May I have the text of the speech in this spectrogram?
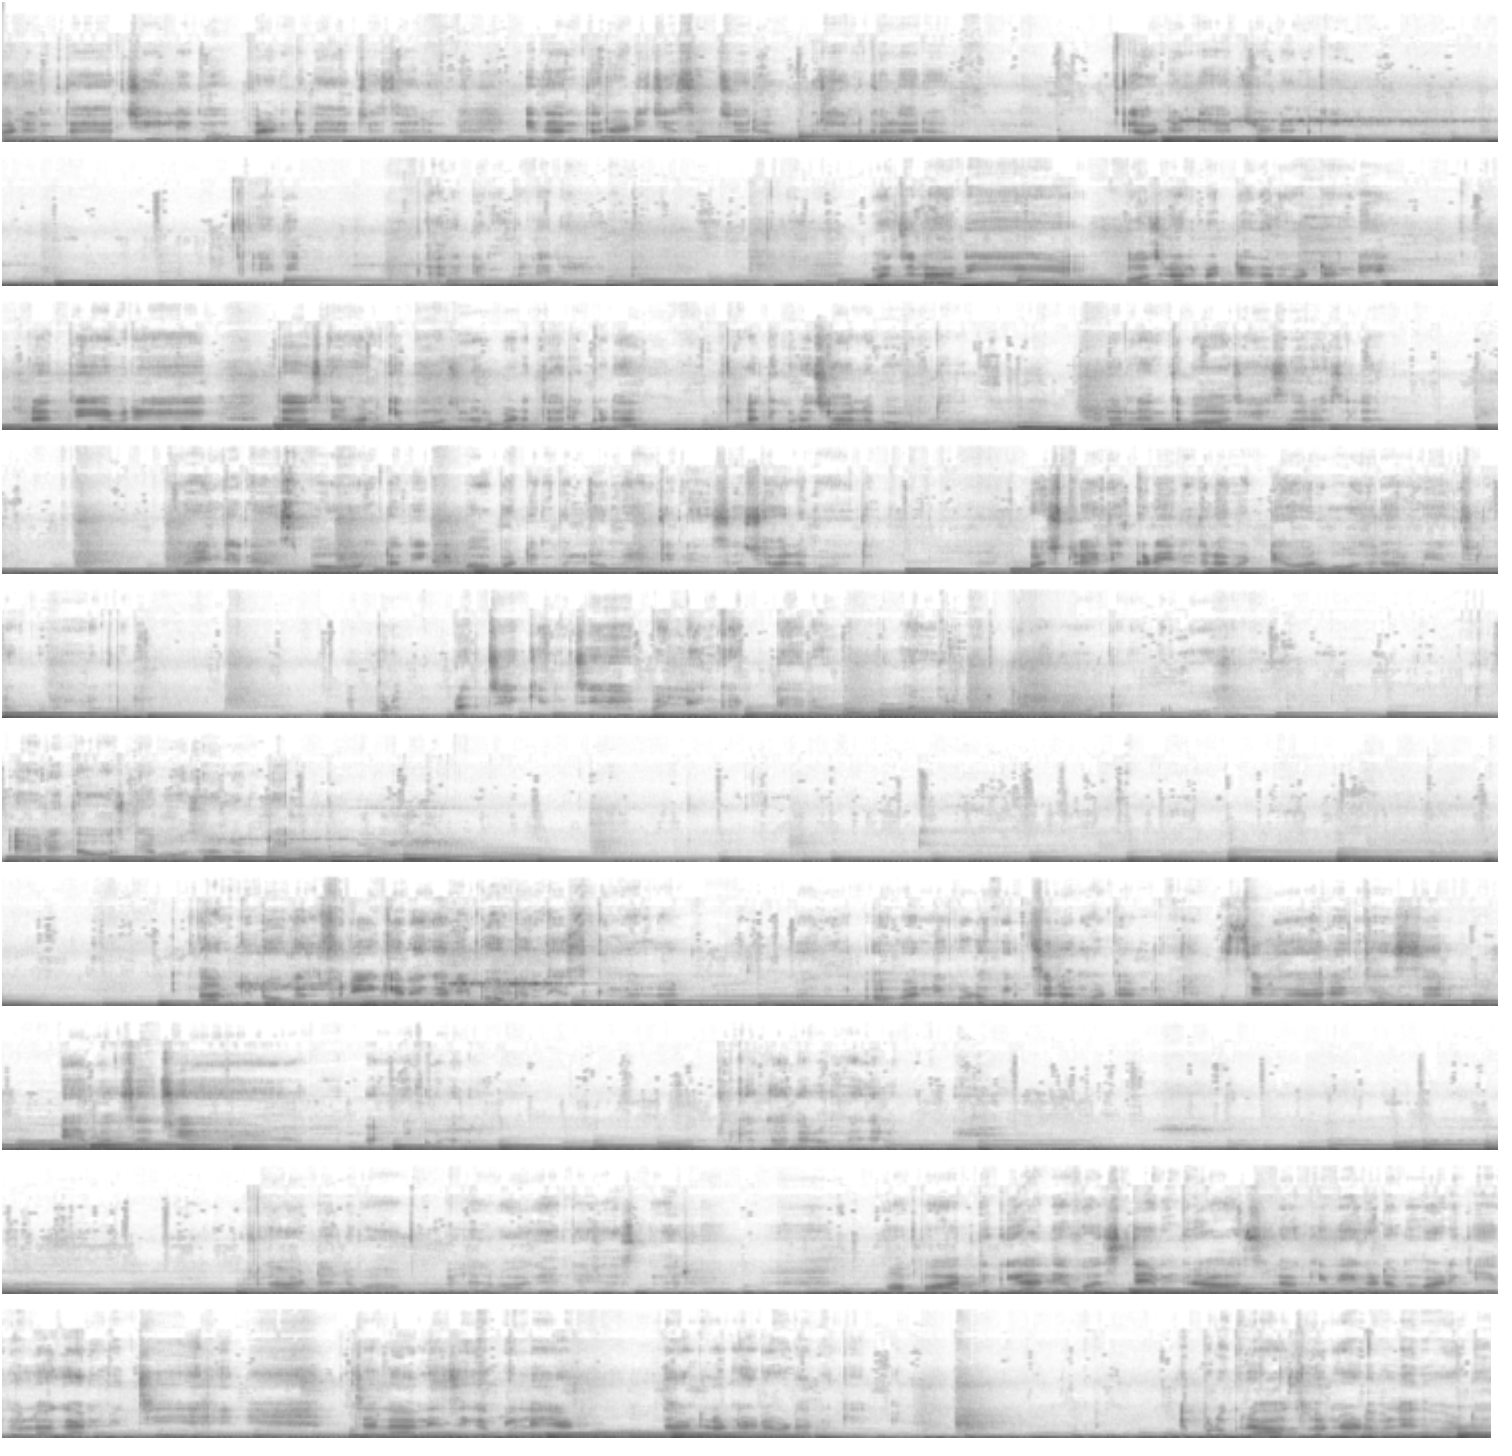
గార్డెన్ తయారు చేయలేదు ఫ్రంట్ తయారు చేశారు. ఇదంతా రెడీ చేసి ఉంచారు గ్రీన్ కలర్ గార్డెన్ తయారు చేయడానికి. ఇది అది టెంపుల్ ఇది. మధ్యలో అది భోజనాలు పెట్టేదనమాట అండి. ప్రతి ఎవ్రీ థర్స్డే మనకి భోజనాలు పెడతారు ఇక్కడ. అది కూడా చాలా బాగుంటుంది. చూడండి ఎంత బాగా చేస్తారు అసలు. అందుకే అదే ఫస్ట్ టైం గ్రాస్లోకి దిగడం వాడికి ఏదోలాగా అనిపించి చాలా అనేసిగా ఫీల్ అయ్యాడు. దాంట్లో నడవడానికి. ఎప్పుడు గ్రాస్లో నడవలేదు వాడు.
